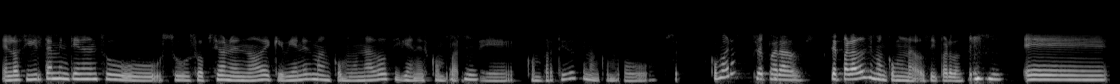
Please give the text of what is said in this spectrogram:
en lo civil también tienen su, sus opciones, ¿no? De que vienes mancomunados y vienes eh, compartidos y mancomunados. ¿Cómo era? Separados. Separados y mancomunados, sí, perdón. eh,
